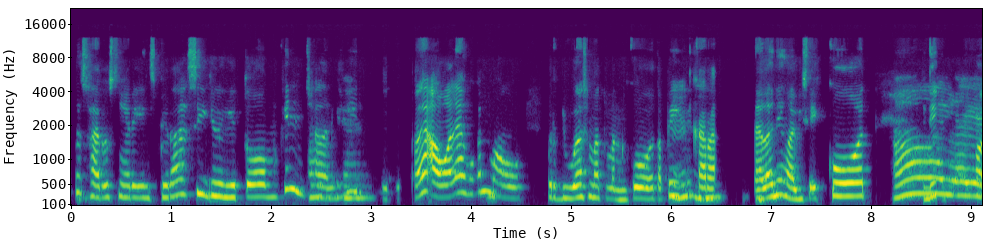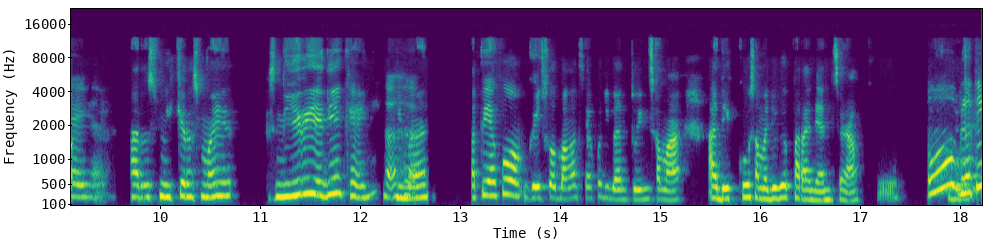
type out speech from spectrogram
terus harus nyari inspirasi gitu-gitu. Mungkin challenge Oke. gitu. Soalnya awalnya aku kan mau berdua sama temanku, tapi Mm-mm. karena kendala dia nggak bisa ikut Oh Jadi, iya iya iya. harus mikir semuanya sendiri ya dia kayak ini gimana tapi aku grateful banget sih aku dibantuin sama adikku sama juga para dancer aku Oh Gitu. berarti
